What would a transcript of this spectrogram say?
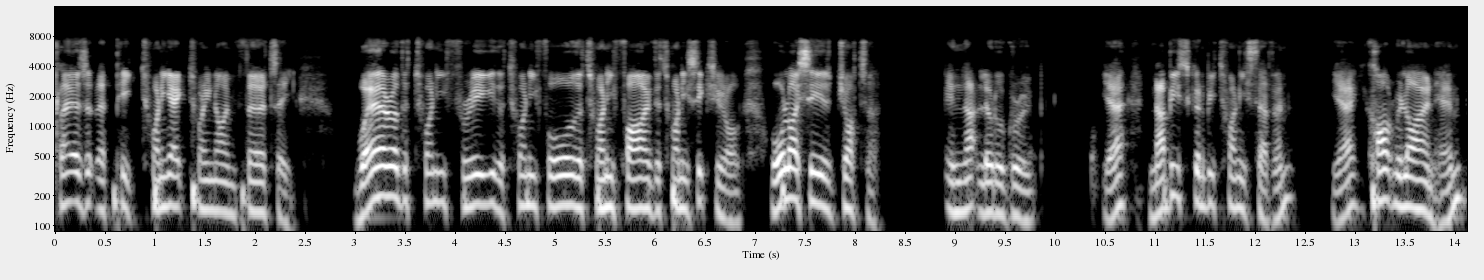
players at their peak 28, 29, 30. Where are the 23, the 24, the 25, the 26 year old? All I see is Jota in that little group. Yeah. Naby's going to be 27. Yeah. You can't rely on him.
